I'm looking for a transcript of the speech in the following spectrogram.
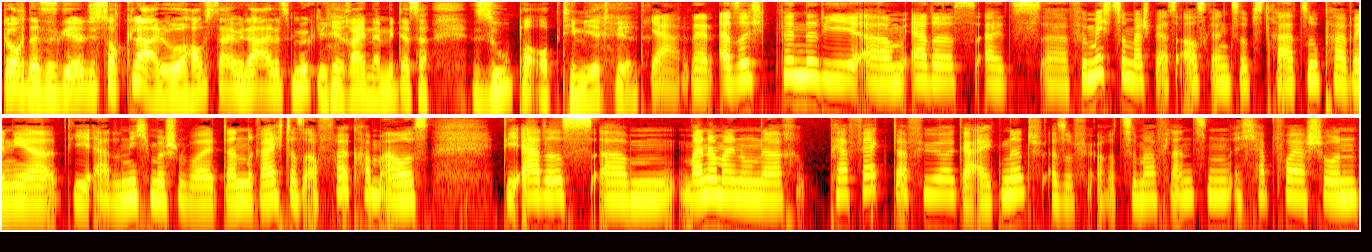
doch, das ist, das ist doch klar. Du haust da wieder alles Mögliche rein, damit das super optimiert wird. Ja, nein, also ich finde die ähm, Erde ist als äh, für mich zum Beispiel als Ausgangssubstrat super. Wenn ihr die Erde nicht mischen wollt, dann reicht das auch vollkommen aus. Die Erde ist ähm, meiner Meinung nach perfekt dafür geeignet, also für eure Zimmerpflanzen. Ich habe vorher schon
